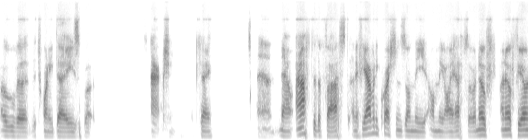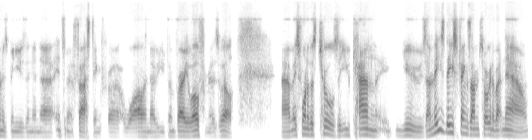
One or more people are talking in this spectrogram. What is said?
over the 20 days, but action, okay? Um, now after the fast, and if you have any questions on the on the IF, so I know I know Fiona's been using an uh, intermittent fasting for a while. I know you've done very well from it as well. Um, it's one of those tools that you can use. And these, these things I'm talking about now,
